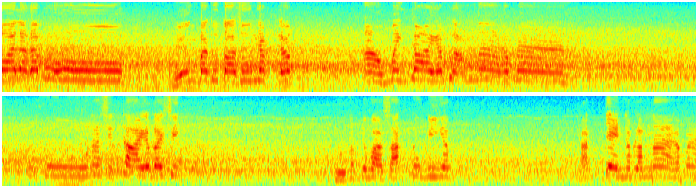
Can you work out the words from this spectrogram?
ร้อยแล้วครับโอ้หนึ่งประตูต่อศูนย์ครับแล้วอ้าวไม่ได้ครับล้ำหน้าครับแม่โอ้โหน่าเสียดายครับไรซิก ดูครับจังหวะซัดลูกนี้ครับชัดเจนครับล้ำหน้าครับแม่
